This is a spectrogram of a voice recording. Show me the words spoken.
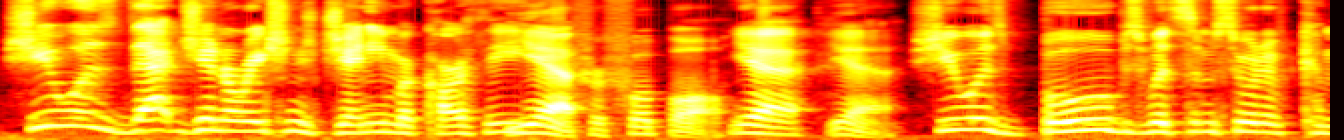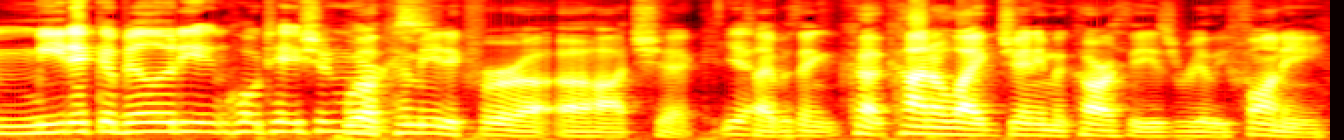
she was that generation's Jenny McCarthy. Yeah, for football. Yeah. Yeah. She was boobs with some sort of comedic ability in quotation marks. Well, comedic for a, a hot chick Yeah. type of thing. K- kind of like Jenny McCarthy is really funny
